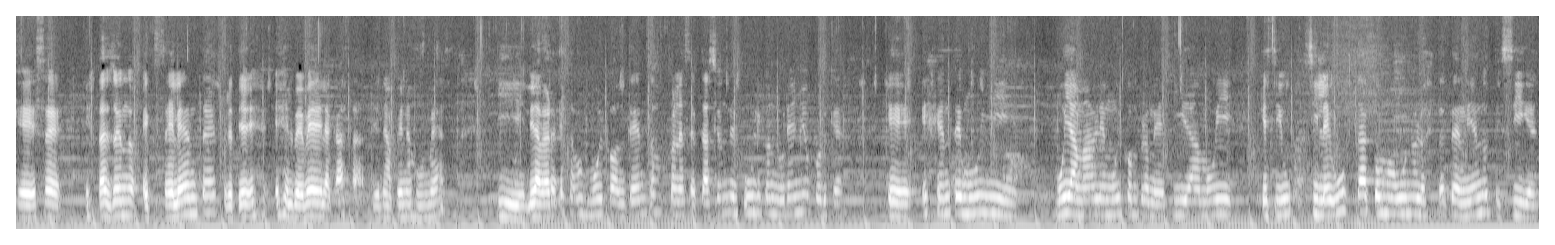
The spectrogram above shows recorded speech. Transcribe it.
que ese está yendo excelente, pero tiene, es el bebé de la casa, tiene apenas un mes. Y la verdad que estamos muy contentos con la aceptación del público hondureño porque eh, es gente muy, muy amable, muy comprometida, muy que si, si le gusta cómo uno lo está atendiendo, te siguen.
